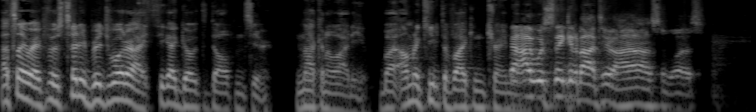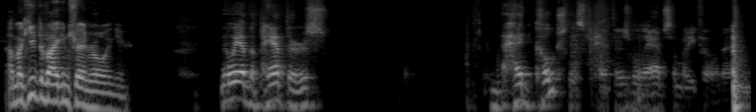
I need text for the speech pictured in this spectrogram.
I'll tell you what. If it was Teddy Bridgewater, I think I'd go with the Dolphins here. I'm not going to lie to you, but I'm going to keep the Viking train. Yeah, I was thinking about it too. I honestly was. I'm going to keep the Viking train rolling here. Then we have the Panthers. Head coachless Panthers. Will they have somebody filling in?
